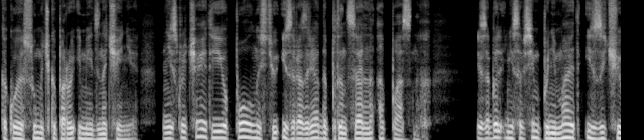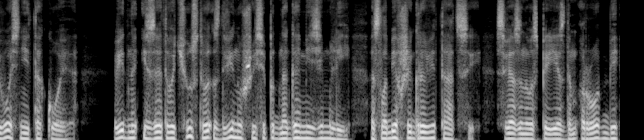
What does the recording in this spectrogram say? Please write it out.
какое сумочка порой имеет значение, не исключает ее полностью из разряда потенциально опасных. Изабель не совсем понимает, из-за чего с ней такое — Видно, из-за этого чувства, сдвинувшейся под ногами земли, ослабевшей гравитации, связанного с переездом Робби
